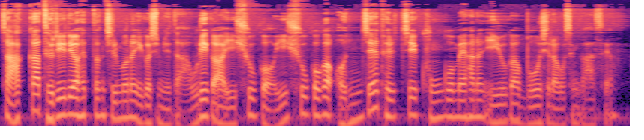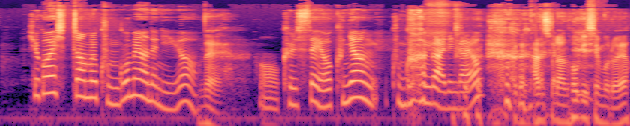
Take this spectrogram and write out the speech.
자, 아까 드리려 했던 질문은 이것입니다. 우리가 이 휴거, 이 휴거가 언제 될지 궁금해하는 이유가 무엇이라고 생각하세요? 휴거의 시점을 궁금해하는 이유요. 네. 어, 글쎄요. 그냥 궁금한 거 아닌가요? 그냥 단순한 호기심으로요.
